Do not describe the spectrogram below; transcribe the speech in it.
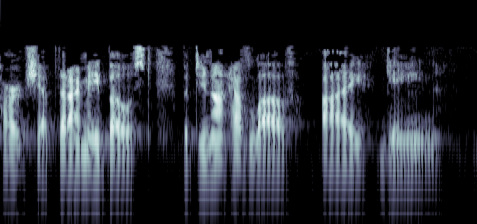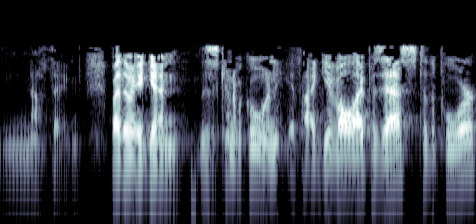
hardship that I may boast, but do not have love, I gain nothing. By the way, again, this is kind of a cool one. If I give all I possess to the poor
